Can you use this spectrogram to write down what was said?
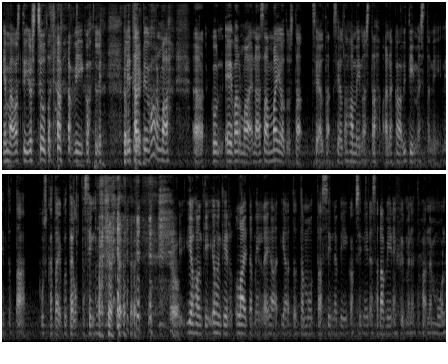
Ja mä ostin just sulta tämän viikon. Eli, eli Okei. täytyy varmaan, äh, kun ei varmaan enää saa majoitusta sieltä, sieltä Haminasta, ainakaan ytimestä, niin, niin tota, kuskata joku teltta sinne johonkin, johonkin laitamille ja, ja tota, muuttaa sinne viikoksi niiden 150 000 muun,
